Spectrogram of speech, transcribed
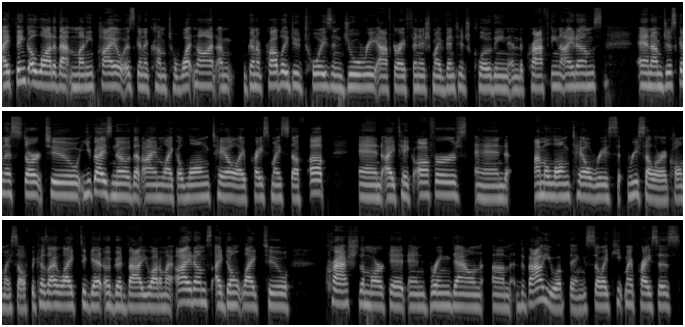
I think a lot of that money pile is going to come to whatnot. I'm going to probably do toys and jewelry after I finish my vintage clothing and the crafting items. And I'm just going to start to, you guys know that I'm like a long tail. I price my stuff up and I take offers and I'm a long tail res- reseller, I call myself, because I like to get a good value out of my items. I don't like to crash the market and bring down um, the value of things. So I keep my prices,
